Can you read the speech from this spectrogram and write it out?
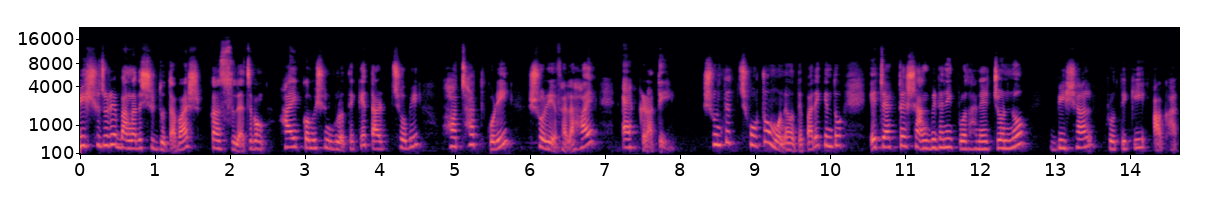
বিশ্বজুড়ে বাংলাদেশের দূতাবাস, কনসুলেট এবং হাই কমিশনগুলো থেকে তার ছবি হঠাৎ করেই সরিয়ে ফেলা হয় এক রাতেই। শুনতে ছোট মনে হতে পারে, কিন্তু এটা একটা সাংবিধানিক প্রধানের জন্য বিশাল প্রতীকী আঘাত।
